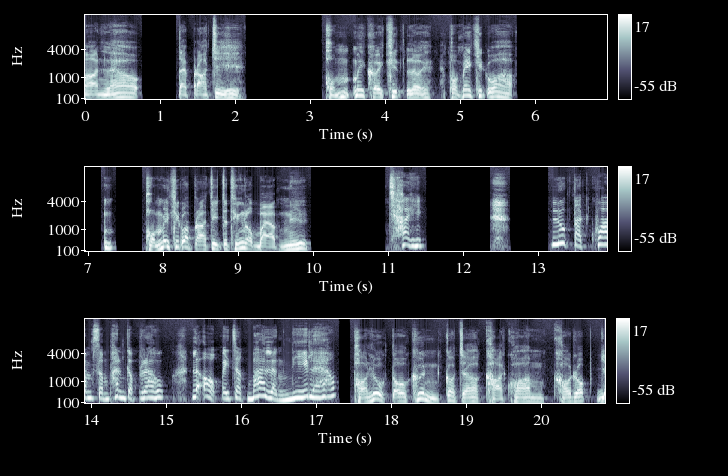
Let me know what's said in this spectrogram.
งานแล้ว แต่ปราจี ผมไม่เคยคิดเลย ผมไม่คิดว่า ผมไม่คิดว่าปราจีจะทิ้งเราแบบนี้ ใช่ ลูกตัดความสัมพันธ์กับเรา และออกไปจากบ้านหลังนี้แล้ว พอลูกโตขึ้นก็จะขาดความเคารพย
